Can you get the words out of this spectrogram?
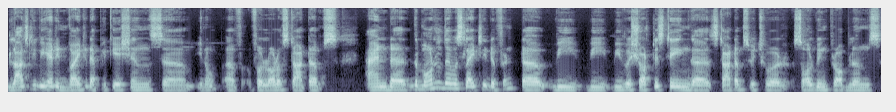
largely, we had invited applications, um, you know, for a lot of startups, and the model there was slightly different. We we we were shortlisting startups which were solving problems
